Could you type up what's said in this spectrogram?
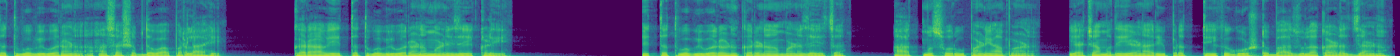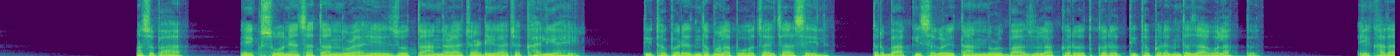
तत्वविवरण असा शब्द वापरला आहे. करावे तत्वविवरण म्हणजे कळे. हे तत्वविवरण करणं म्हणजेच आत्मस्वरूप आणि आपण याच्यामध्ये येणारी प्रत्येक गोष्ट बाजूला काढत जाणं. असं पहा एक सोन्याचा तांदूळ आहे जो तांदळाच्या ढिगाच्या खाली आहे. तिथंपर्यंत मला पोहोचायचं असेल तर बाकी सगळे तांदूळ बाजूला करत करत तिथंपर्यंत जावं लागतं. एखादा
